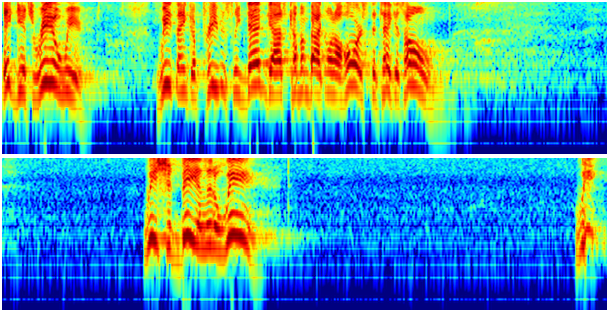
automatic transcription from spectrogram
It gets real weird. We think a previously dead guy's coming back on a horse to take us home. We should be a little weird. We,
